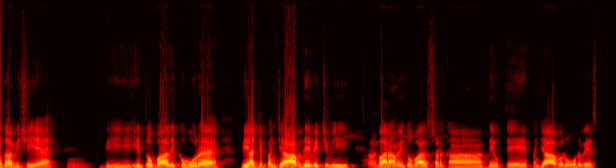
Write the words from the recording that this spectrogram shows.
ਦਾ ਵਿਸ਼ੇ ਹੈ। ਹੂੰ। ਵੀ ਇਹ ਤੋਂ ਬਾਅਦ ਇੱਕ ਹੋਰ ਹੈ ਵੀ ਅੱਜ ਪੰਜਾਬ ਦੇ ਵਿੱਚ ਵੀ 12 ਵਜੇ ਤੋਂ ਬਾਅਦ ਸੜਕਾਂ ਦੇ ਉੱਤੇ ਪੰਜਾਬ ਰੋਡਵੇਜ਼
